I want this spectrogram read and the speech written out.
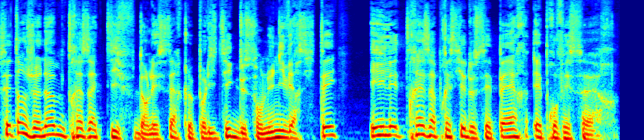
C'est un jeune homme très actif dans les cercles politiques de son université et il est très apprécié de ses pairs et professeurs.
